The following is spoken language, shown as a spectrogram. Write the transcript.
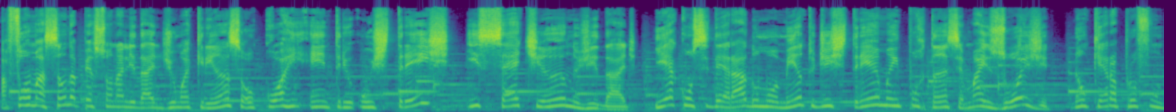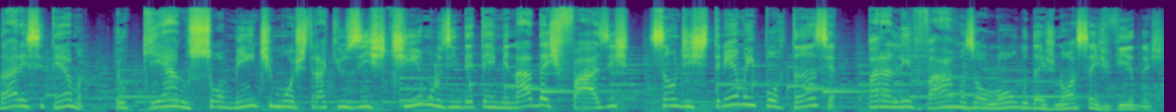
A formação da personalidade de uma criança ocorre entre os 3 e 7 anos de idade e é considerado um momento de extrema importância, mas hoje não quero aprofundar esse tema. Eu quero somente mostrar que os estímulos em determinadas fases são de extrema importância para levarmos ao longo das nossas vidas.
